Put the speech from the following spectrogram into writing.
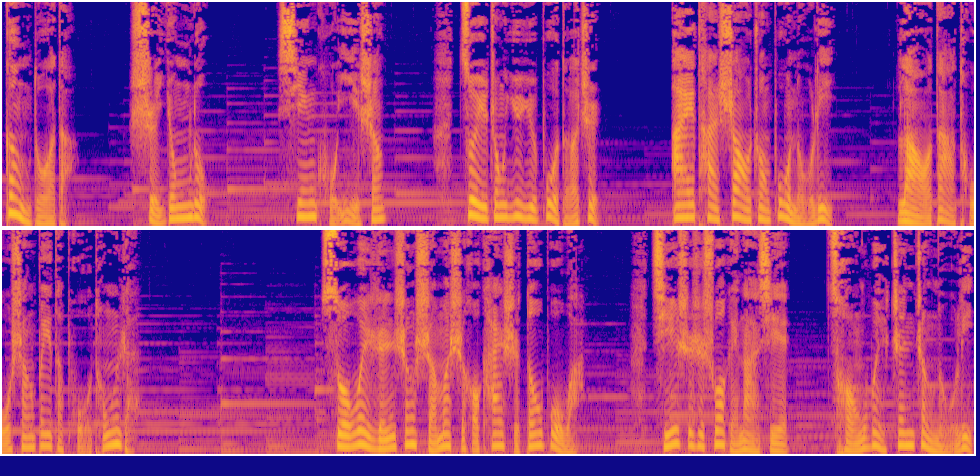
更多的是庸碌。辛苦一生，最终郁郁不得志，哀叹少壮不努力，老大徒伤悲的普通人。所谓人生什么时候开始都不晚，其实是说给那些从未真正努力，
